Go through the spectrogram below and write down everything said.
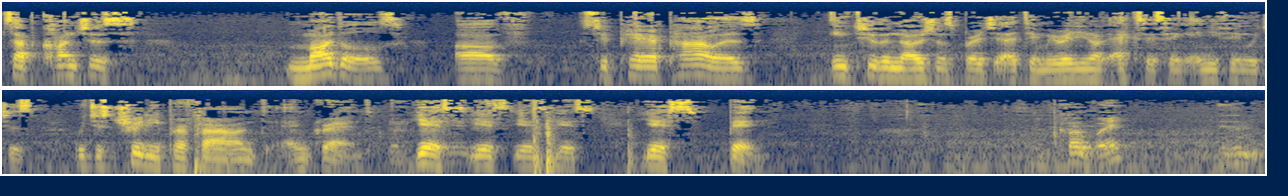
subconscious models of superior powers into the notion of spirituality and we're really not accessing anything which is which is truly profound and grand. Yes, yes, yes, yes, yes, Ben. Kobe? Isn't,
